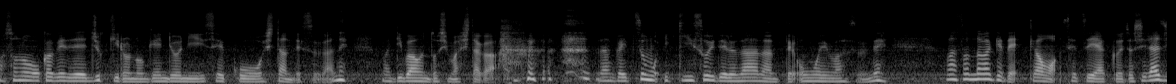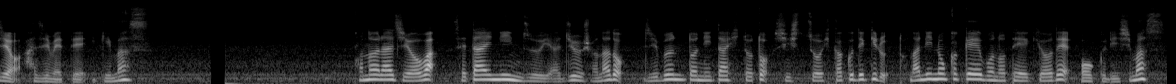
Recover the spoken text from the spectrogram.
まあ、そのおかげで1 0キロの減量に成功したんですがね、まあ、リバウンドしましたが なんかいつも生き急いでるなぁなんて思いますね。まあそんなわけで今日も節約女子ラジオ始めていきます。このラジオは世帯人数や住所など自分と似た人と資質を比較できる隣の家計簿の提供でお送りします。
